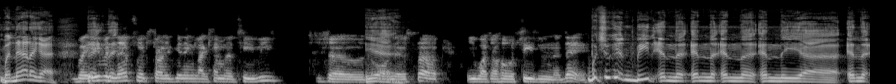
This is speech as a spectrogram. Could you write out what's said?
But now they got. But they- even they- Netflix started getting like some of the TV shows Yeah. on their stuff. You watch a whole season in a day. But you're getting beat in the in the in the in the uh, in the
